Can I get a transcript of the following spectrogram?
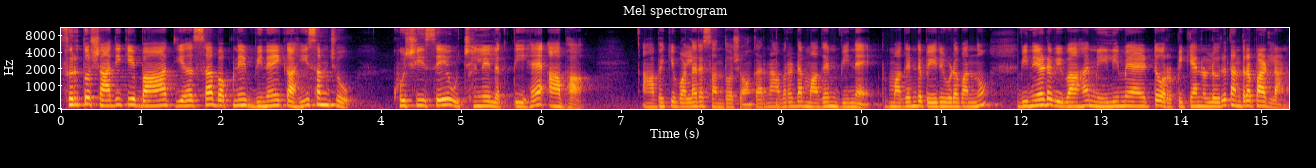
फिर तो शादी के बाद यह सब अपने विनय का ही समझो खुशी से उछलने लगती है ആഭ ആഭയ്ക്ക് വളരെ സന്തോഷമാണ് കാരണം അവരുടെ മകൻ വിനയ് ഇപ്പം മകൻ്റെ പേര് ഇവിടെ വന്നു വിനയുടെ വിവാഹം നീലിമയായിട്ട് ഉറപ്പിക്കാനുള്ള ഒരു തന്ത്രപ്പാടിലാണ്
